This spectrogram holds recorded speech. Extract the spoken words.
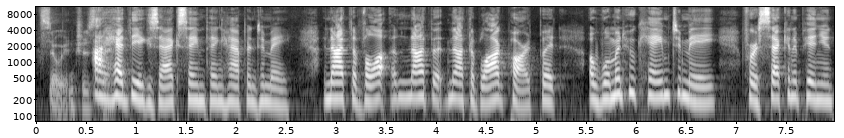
It's so interesting. I had the exact same thing happen to me. Not the vlog, not the not the blog part, but a woman who came to me for a second opinion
